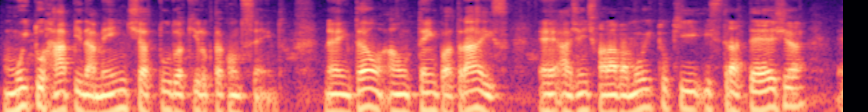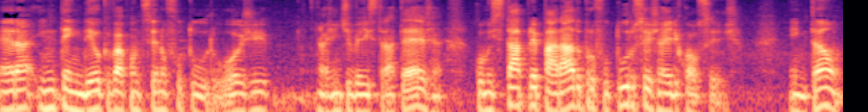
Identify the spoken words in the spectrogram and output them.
muito rapidamente a tudo aquilo que está acontecendo. Né? Então, há um tempo atrás, é, a gente falava muito que estratégia era entender o que vai acontecer no futuro. Hoje a gente vê estratégia como estar preparado para o futuro, seja ele qual seja. Então,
